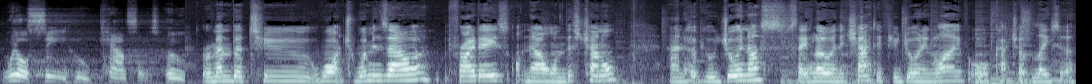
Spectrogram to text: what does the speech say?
We'll see who cancels who. Remember to watch Women's Hour Fridays now on this channel, and hope you'll join us. Say hello in the chat if you're joining live, or catch up later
